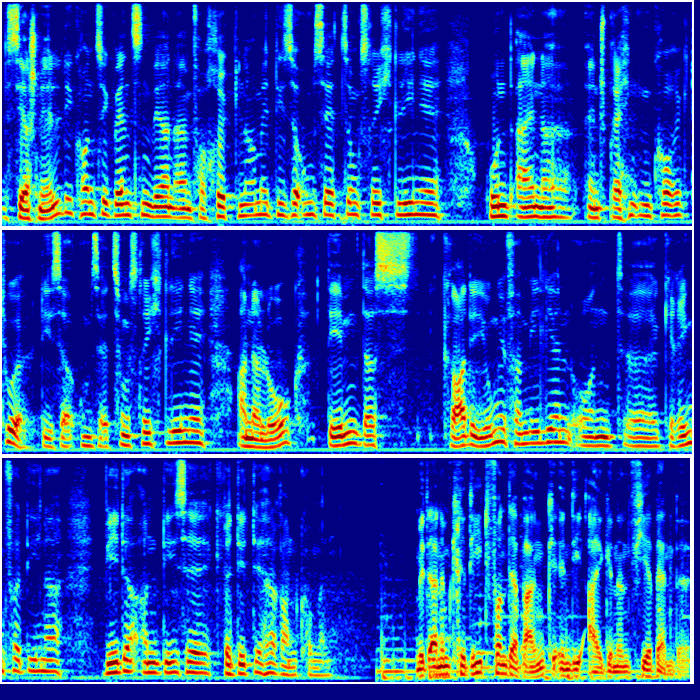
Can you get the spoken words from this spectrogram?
sehr schnell. Die Konsequenzen wären einfach Rücknahme dieser Umsetzungsrichtlinie und einer entsprechenden Korrektur dieser Umsetzungsrichtlinie, analog dem, dass gerade junge Familien und äh, Geringverdiener wieder an diese Kredite herankommen. Mit einem Kredit von der Bank in die eigenen vier Wände.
